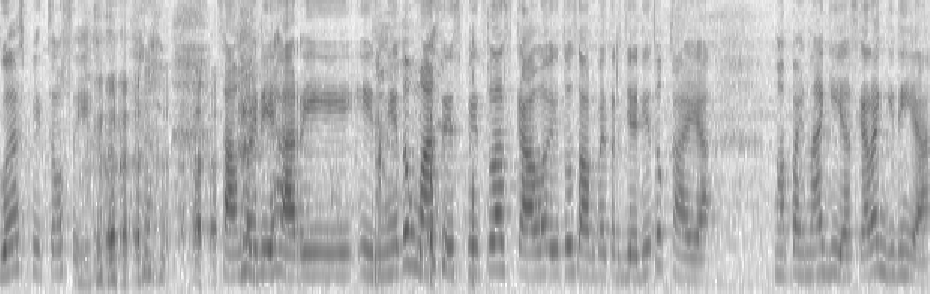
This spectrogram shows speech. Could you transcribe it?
Gue speechless sih sampai di hari ini tuh masih speechless kalau itu sampai terjadi tuh kayak ngapain lagi ya sekarang gini ya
